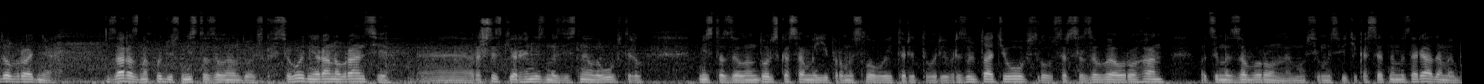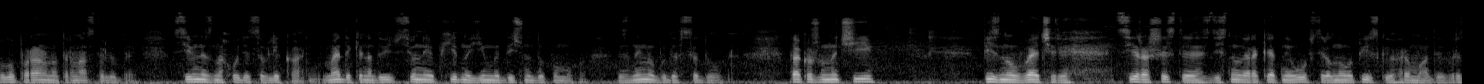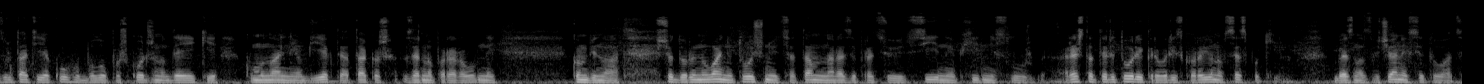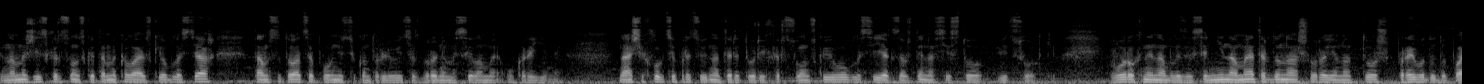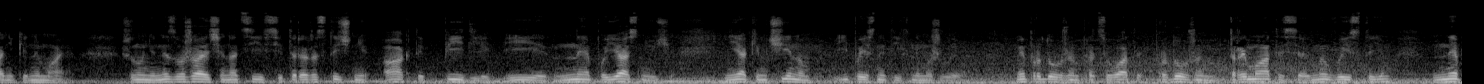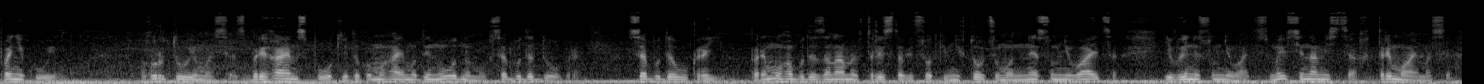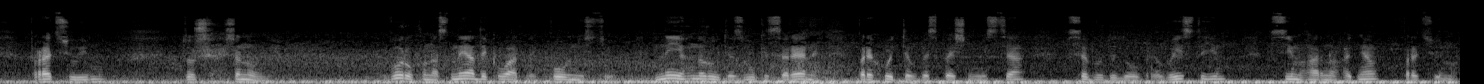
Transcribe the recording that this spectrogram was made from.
Доброго дня. Зараз знаходжусь в місто Зеленодольськ. Сьогодні рано вранці е, рашистські організми здійснили обстріл міста Зеленодольська, саме її промислової території. В результаті обстрілу з РСЗВ Ураган оцими забороненими у всьому світі касетними зарядами було поранено 13 людей. Всі вони знаходяться в лікарні. Медики надають всю необхідну їм медичну допомогу. З ними буде все добре. Також вночі Пізно ввечері ці рашисти здійснили ракетний обстріл Новопільської громади, в результаті якого було пошкоджено деякі комунальні об'єкти, а також зернопереробний комбінат. Щодо руйнувань уточнюється, там наразі працюють всі необхідні служби. Решта території Криворізького району все спокійно, без надзвичайних ситуацій. На межі з Херсонської та Миколаївської областях там ситуація повністю контролюється Збройними силами України. Наші хлопці працюють на території Херсонської області, як завжди, на всі 100%. Ворог не наблизився ні на метр до нашого району, тож приводу до паніки немає. Шановні, незважаючи на ці всі терористичні акти, підлі і не пояснюючи ніяким чином, і пояснити їх неможливо. Ми продовжуємо працювати, продовжуємо триматися, ми вистоїмо, не панікуємо, гуртуємося, зберігаємо спокій, допомагаємо один одному, все буде добре. Все буде Україна. Перемога буде за нами в 300%. Ніхто в цьому не сумнівається і ви не сумнівайтесь. Ми всі на місцях тримаємося, працюємо. Тож, шановні, ворог у нас неадекватний повністю. Не ігноруйте звуки сирени, переходьте в безпечні місця. Все буде добре. Вистоїмо. Всім гарного дня. Працюємо.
